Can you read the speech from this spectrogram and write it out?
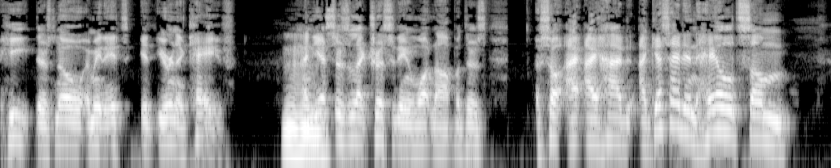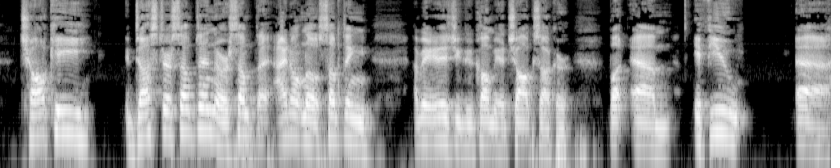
heat, there's no. I mean, it's it, you're in a cave, mm-hmm. and yes, there's electricity and whatnot, but there's so I, I, had, I guess I'd inhaled some chalky dust or something, or something. I don't know, something. I mean, I guess you could call me a chalk sucker, but um, if you, uh,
